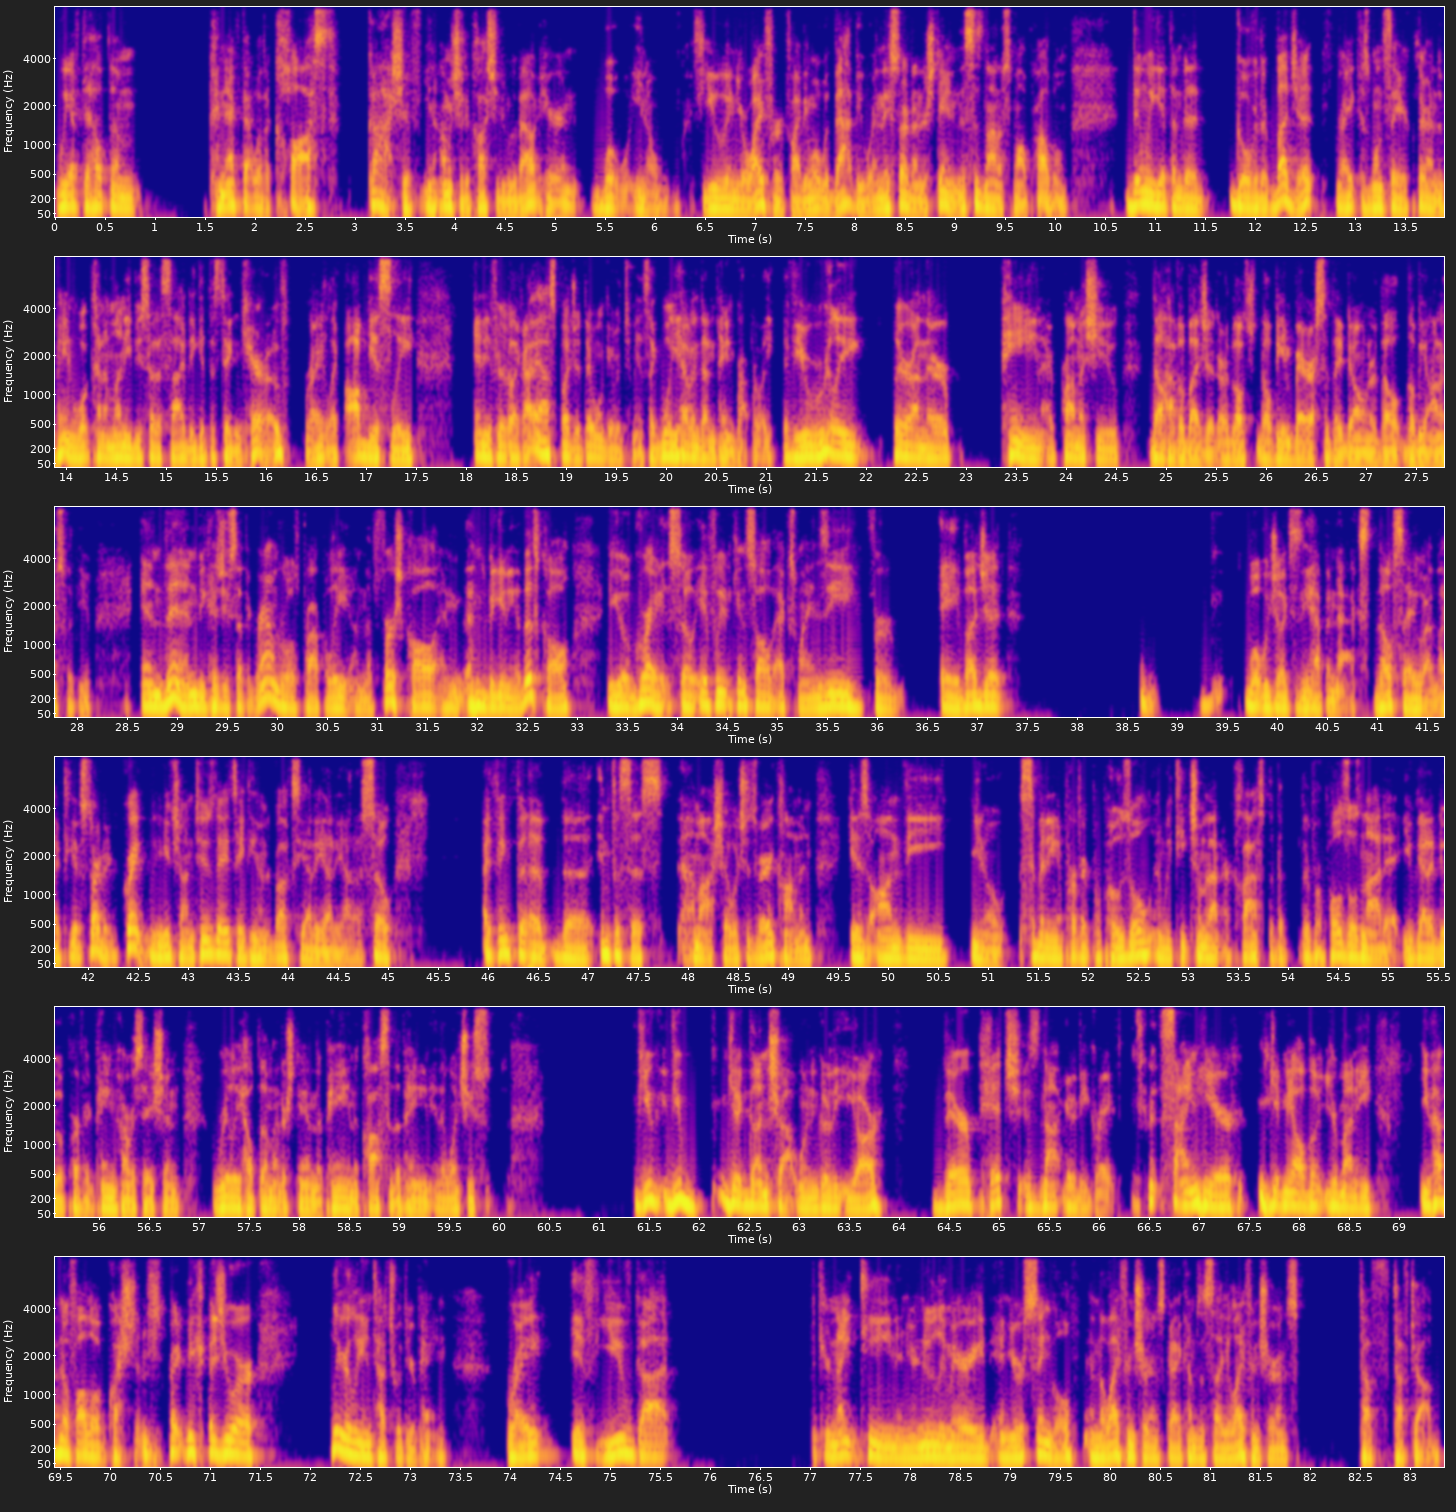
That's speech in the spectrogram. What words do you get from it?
we have to help them connect that with a cost gosh, if you know how much should it cost you to move out here, and what you know, if you and your wife are fighting, what would that be? Where and they start understanding this is not a small problem. Then we get them to go over their budget, right? Because once they are clear on the pain, what kind of money do you set aside to get this taken care of, right? Like obviously, and if you're like, I asked budget, they won't give it to me. It's like, well, you haven't done pain properly. If you really clear on their pain, I promise you they'll have a budget or they'll they'll be embarrassed if they don't or they'll they'll be honest with you. And then because you set the ground rules properly on the first call and, and the beginning of this call, you go, great. So if we can solve X, Y, and Z for a budget, what would you like to see happen next? They'll say, well, I'd like to get started. Great. We can get you on Tuesday. It's 1800 bucks, yada, yada, yada. So I think the the emphasis, Hamasha, which is very common, is on the you know, submitting a perfect proposal. And we teach some of that in our class, but the, the proposal is not it. You've got to do a perfect pain conversation, really help them understand their pain, the cost of the pain. And then once you, if you, if you get a gunshot when you go to the ER, their pitch is not going to be great. Sign here, give me all the, your money. You have no follow up questions, right? Because you are clearly in touch with your pain, right? If you've got, if you're 19 and you're newly married and you're single and the life insurance guy comes to sell you life insurance, tough, tough job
